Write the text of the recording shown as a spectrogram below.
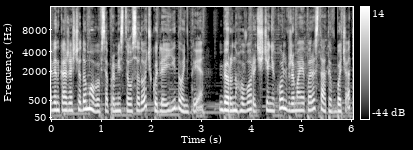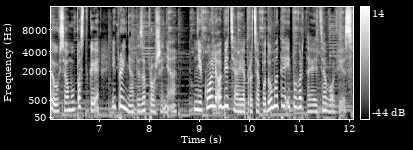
Він каже, що домовився про місце у садочку для її доньки. Бьорн говорить, що Ніколь вже має перестати вбачати у всьому пастки і прийняти запрошення. Ніколь обіцяє про це подумати і повертається в офіс.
